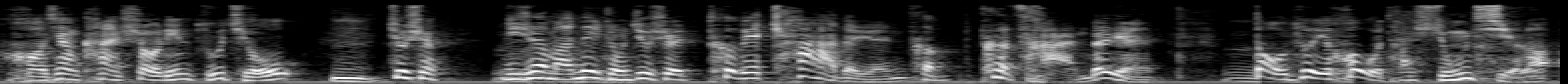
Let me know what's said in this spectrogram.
好像看少林足球，嗯，就是你知道吗？那种就是特别差的人，特特惨的人，到最后他雄起了，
